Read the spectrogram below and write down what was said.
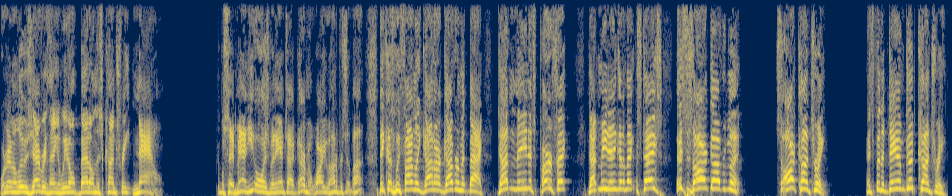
We're going to lose everything if we don't bet on this country now. People say, man, you've always been anti government. Why are you 100% behind? Because we finally got our government back. Doesn't mean it's perfect. Doesn't mean it ain't going to make mistakes. This is our government. It's our country. It's been a damn good country.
